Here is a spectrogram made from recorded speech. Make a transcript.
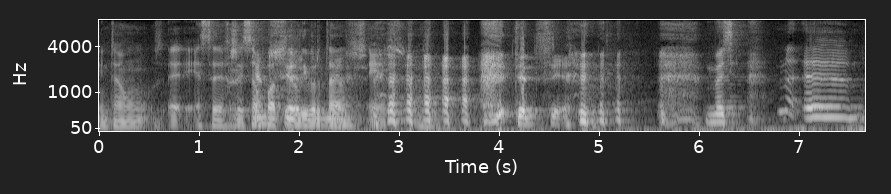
Então, essa rejeição pode ser. Mas... És. Tento ser. mas, uh,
